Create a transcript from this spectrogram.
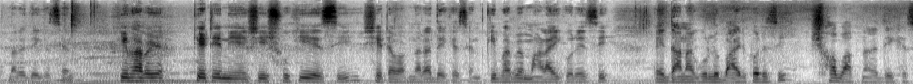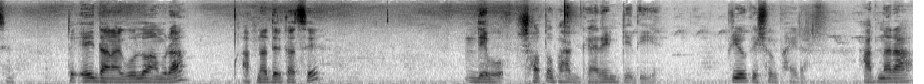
আপনারা দেখেছেন। কীভাবে কেটে নিয়ে এসে শুকিয়েছি সেটাও আপনারা দেখেছেন। কীভাবে মাড়াই করেছি, এই দানাগুলো বাইর করেছি, সব আপনারা দেখেছেন। তো এই দানাগুলো আমরা আপনাদের কাছে দেব শতভাগ গ্যারেন্টি দিয়ে। প্রিয় কৃষক ভাইরা আপনারা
